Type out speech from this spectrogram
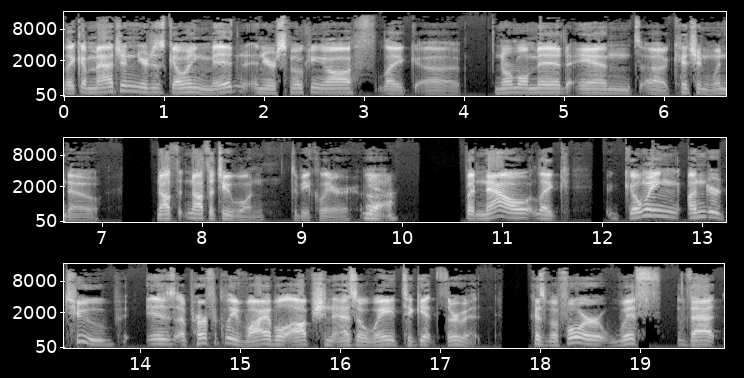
Like imagine you're just going mid and you're smoking off like uh, normal mid and uh, kitchen window, not the, not the tube one to be clear. Uh, Yeah. but now like going under tube is a perfectly viable option as a way to get through it. Because before with that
